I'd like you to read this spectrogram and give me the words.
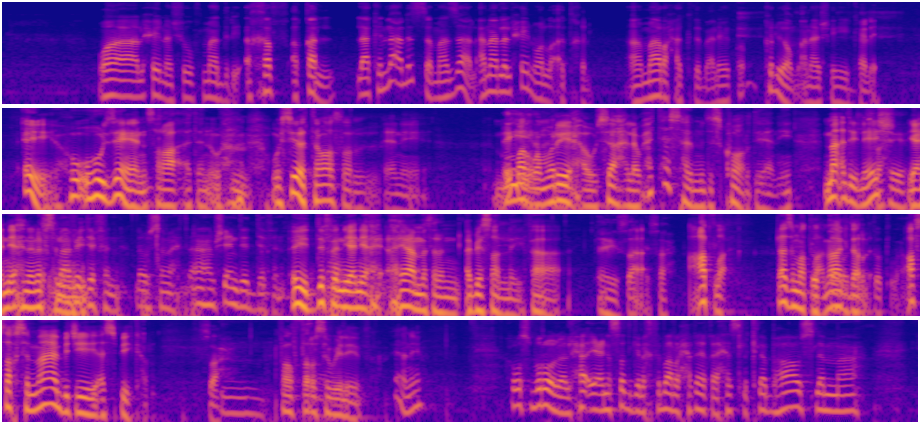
والحين أشوف ما أدري أخف أقل. لكن لا لسه ما زال. أنا للحين والله أدخل. أنا ما راح أكذب عليكم. كل يوم أنا أشيك عليه. اي هو هو زين صراحة. وسيلة تواصل يعني مرة يعني. مريحة وسهلة وحتى أسهل من Discord يعني. ما أدري ليش. صحيح. يعني إحنا نفسنا ما في deafen لو سمحت. أهم شيء عندي ال deafen. اي ال deafen يعني أح- أحيانا مثلا أبي أصلي فاطلع اي صح صح. لازم أطلع ما أقدر. تطلع. أفسخ سماعة بيجي ال speaker. صح. فأضطر أسوي leave. يعني. هو اصبروا له الح... يعني صدق الاختبار الحقيقي أحس ال Clubhouse لما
